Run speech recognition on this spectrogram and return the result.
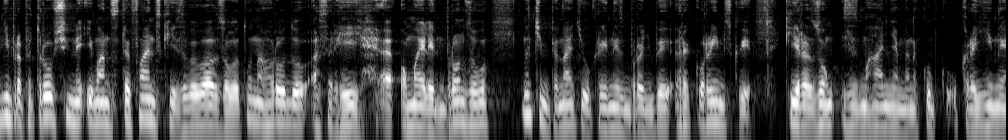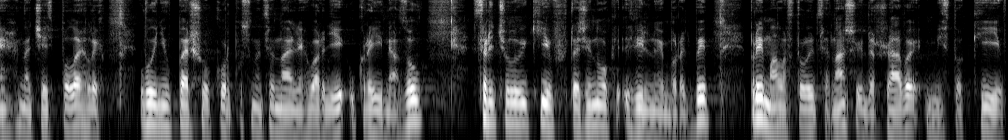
Дніпропетровщини Іван Стефанський завивав золоту нагороду, а Сергій е, Омелін бронзову на чемпіонаті України з боротьби греко-римської, який разом зі змаганнями на Кубку України на честь полеглих воїнів першого корпусу Національної гвардії України Азов серед чоловіків та жінок з вільної боротьби приймала столиця нашої держави, місто Київ.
